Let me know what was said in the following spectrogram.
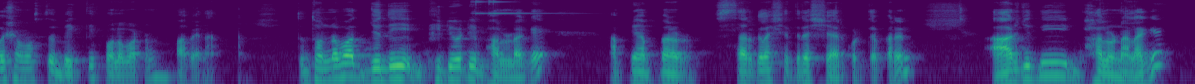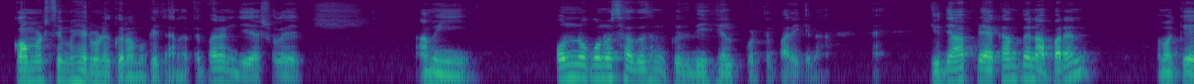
ওই সমস্ত ব্যক্তি ফলো বাটন পাবে না। তো ধন্যবাদ। যদি ভিডিওটি ভালো লাগে, আপনি আপনার সার্কেলের সাথে শেয়ার করতে পারেন। আর যদি ভালো না লাগে কমেন্টসে মেহরবানি করে আমাকে জানাতে পারেন যে আসলে আমি অন্য কোনো সাজেশন দিয়ে হেল্প করতে পারি কিনা। হ্যাঁ যদি আপনি একান্ত না পারেন, আমাকে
